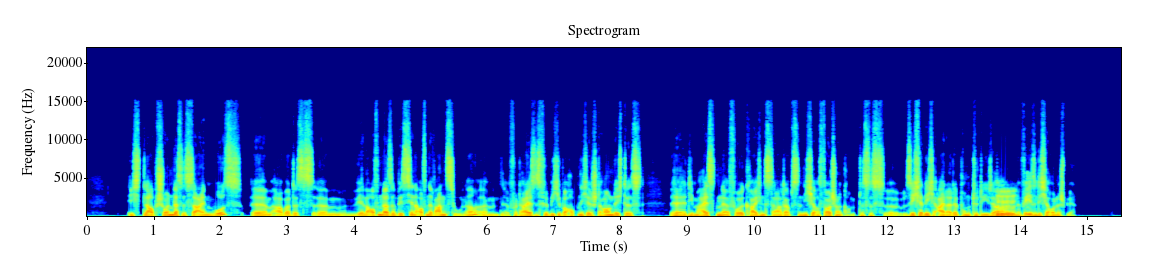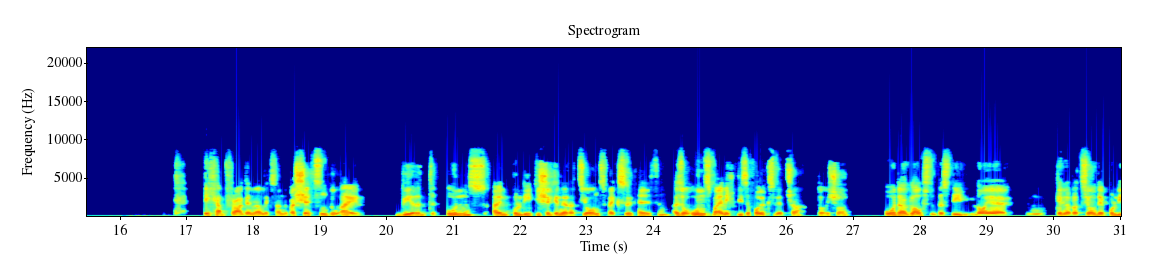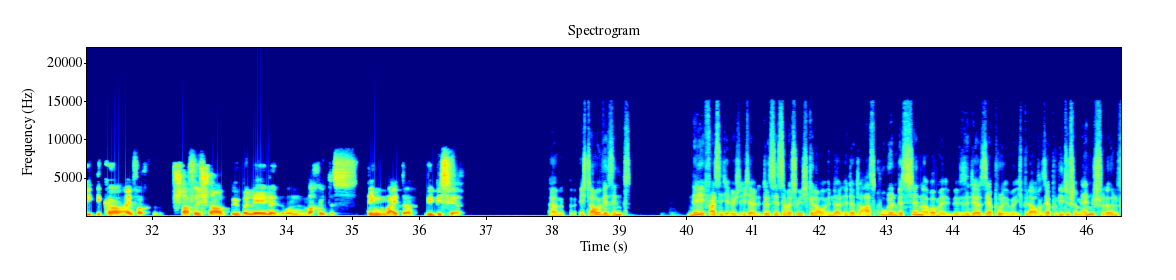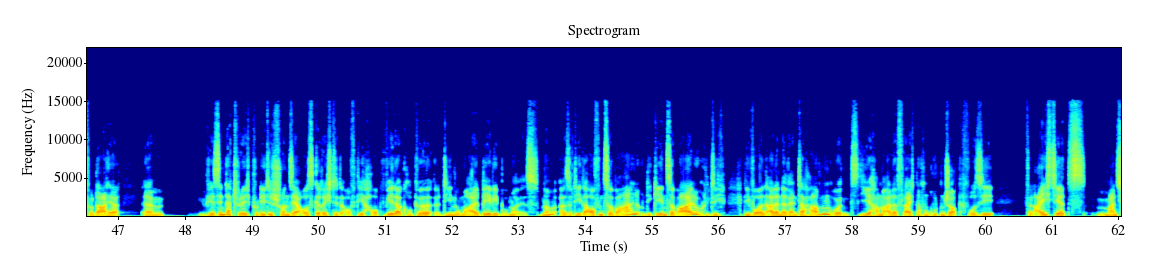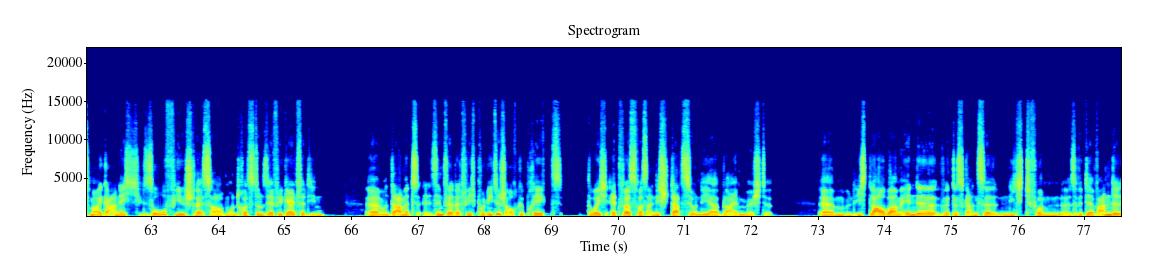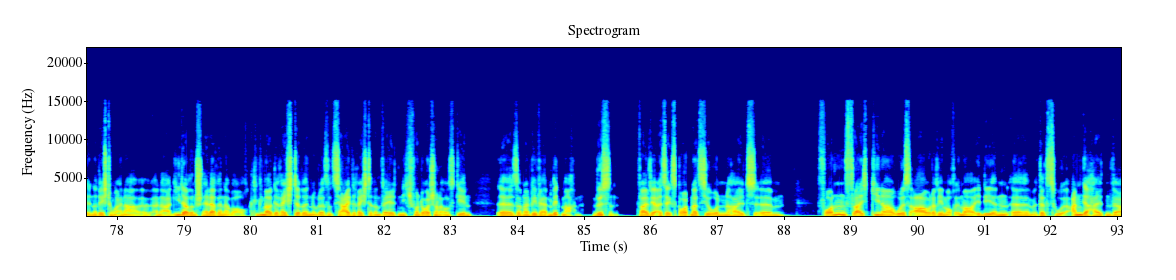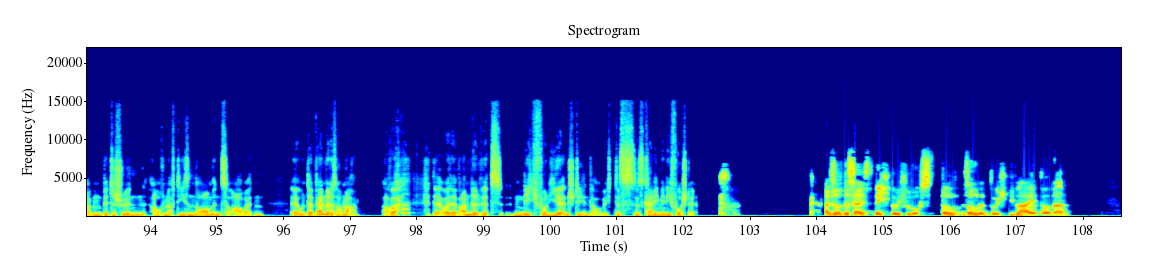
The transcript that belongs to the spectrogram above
Ich glaube schon, dass es sein muss, ähm, aber das, ähm, wir laufen da so ein bisschen auf eine Wand zu. Ne? Ähm, von daher ist es für mich überhaupt nicht erstaunlich, dass äh, die meisten erfolgreichen Startups nicht aus Deutschland kommen. Das ist äh, sicherlich einer der Punkte, die da mhm. eine wesentliche Rolle spielen. Ich habe Fragen, Alexander. Was schätzen du ein? Wird uns ein politischer Generationswechsel helfen? Also uns meine ich diese Volkswirtschaft Deutschland. Oder glaubst du, dass die neue Generation der Politiker einfach Staffelstab übernehmen und machen das Ding weiter wie bisher? Ähm, ich glaube, wir sind Nee, ich weiß nicht. Ich, ich, das ist natürlich genau in der, in der, Glaskugel ein bisschen, aber wir sind ja sehr, ich bin ja auch ein sehr politischer Mensch. Äh, von daher ähm, wir sind natürlich politisch schon sehr ausgerichtet auf die Hauptwählergruppe, die normal Babyboomer ist. Ne? Also die laufen zur Wahl und die gehen zur Wahl und die, die wollen alle eine Rente haben und die haben alle vielleicht noch einen guten Job, wo sie vielleicht jetzt manchmal gar nicht so viel Stress haben und trotzdem sehr viel Geld verdienen. Ähm, und damit sind wir natürlich politisch auch geprägt durch etwas, was eigentlich stationär bleiben möchte. Ähm, und ich glaube, am Ende wird das Ganze nicht von, also wird der Wandel in Richtung einer, einer agileren, schnelleren, aber auch klimagerechteren oder sozial gerechteren Welt nicht von Deutschland ausgehen, äh, sondern wir werden mitmachen müssen, weil wir als Exportnation halt ähm, von vielleicht China, USA oder wem auch immer, Indien, äh, dazu angehalten werden, bitteschön auch nach diesen Normen zu arbeiten. Äh, und dann werden wir das auch machen. Aber der, aber der Wandel wird nicht von hier entstehen, glaube ich. Das, das kann ich mir nicht vorstellen. Also das heißt nicht durch Lust, sondern durch die Leid, oder?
